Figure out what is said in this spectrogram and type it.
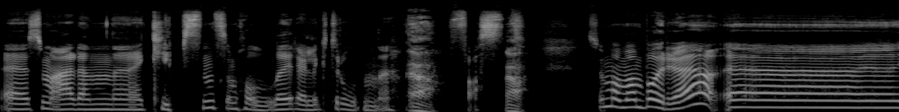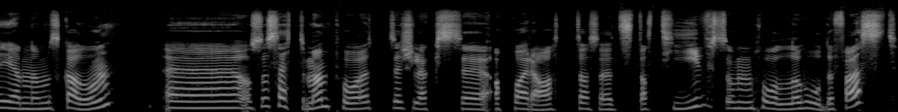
Eh, som er den eh, klipsen som holder elektrodene ja. fast. Ja. Så må man bore eh, gjennom skallen, eh, og så setter man på et slags eh, apparat, altså et stativ, som holder hodet fast.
